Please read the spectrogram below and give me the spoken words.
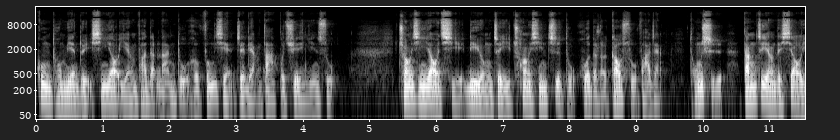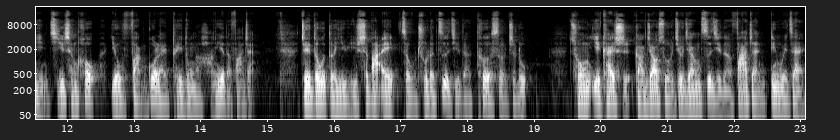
共同面对新药研发的难度和风险这两大不确定因素。创新药企利用这一创新制度获得了高速发展，同时，当这样的效应集成后，又反过来推动了行业的发展，这都得益于十八 A 走出了自己的特色之路。从一开始，港交所就将自己的发展定位在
